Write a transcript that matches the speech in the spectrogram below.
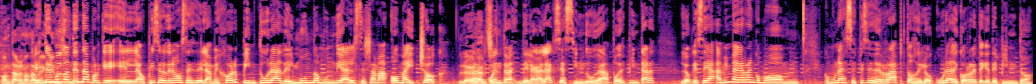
Contame, contame. Estoy muy contenta porque el auspicio que tenemos es de la mejor pintura del mundo mundial. Se llama Oh My Choc. De la galaxia. encuentra de la galaxia, sin duda. Podés pintar lo que sea. A mí me agarran como, mm, como unas especies de raptos de locura de correte que te pinto.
